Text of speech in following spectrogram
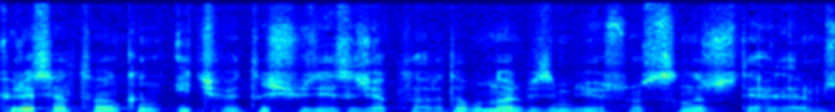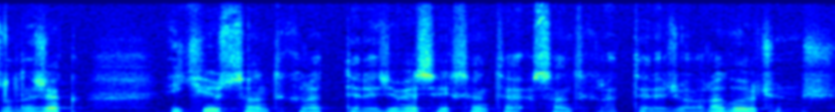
Küresel tankın iç ve dış yüzey sıcaklıkları da bunlar bizim biliyorsunuz sınır değerlerimiz olacak. 200 santigrat derece ve 80 santigrat derece olarak ölçülmüş.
